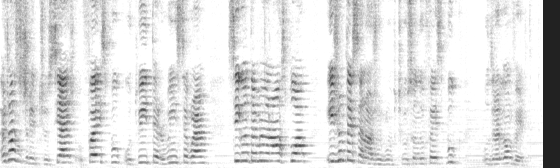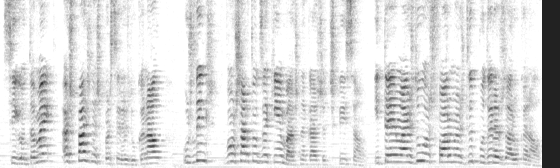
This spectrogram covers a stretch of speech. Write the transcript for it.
as nossas redes sociais, o Facebook, o Twitter, o Instagram, sigam também o nosso blog e juntem-se a nós no grupo de discussão do Facebook, o Dragão Verde. Sigam também as páginas parceiras do canal, os links vão estar todos aqui em baixo na caixa de descrição. E têm mais duas formas de poder ajudar o canal.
